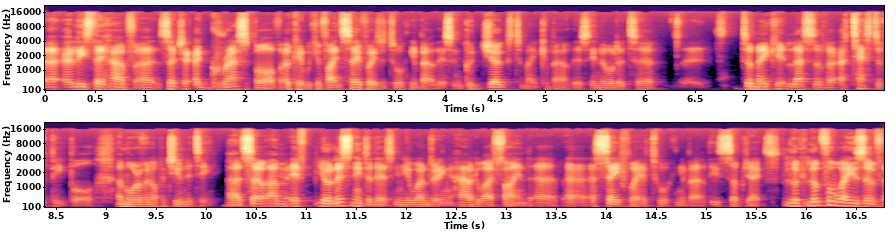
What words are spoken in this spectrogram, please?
uh, at least they have uh, such a, a grasp of okay, we can find safe ways of talking about this and good jokes to make about this in order to uh, to make it less of a, a test of people and more of an opportunity. Uh, so, um, if you're listening to this and you're wondering how do I find a, a, safe way of talking about these subjects, look look for ways of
